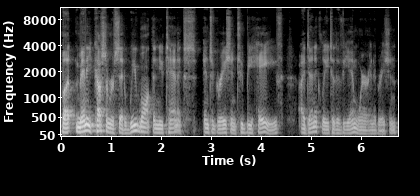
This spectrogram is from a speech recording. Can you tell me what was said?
But many customers said we want the Nutanix integration to behave identically to the VMware integration.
